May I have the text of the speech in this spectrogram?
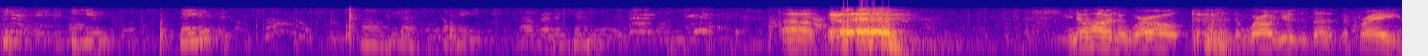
Did you, David? Oh, he left, okay. Uh, Reverend Timothy. Uh, you know how in the world, the world uses the, the phrase,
